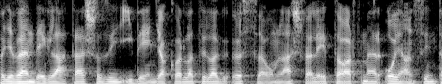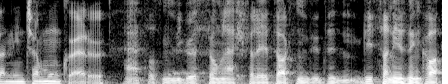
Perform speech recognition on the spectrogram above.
hogy a vendéglátás az így idén gyakorlatilag összeomlás felé tart, mert olyan szinten nincsen munkaerő. Hát az mindig összeomlás felé tart, mindig visszanézünk, ha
